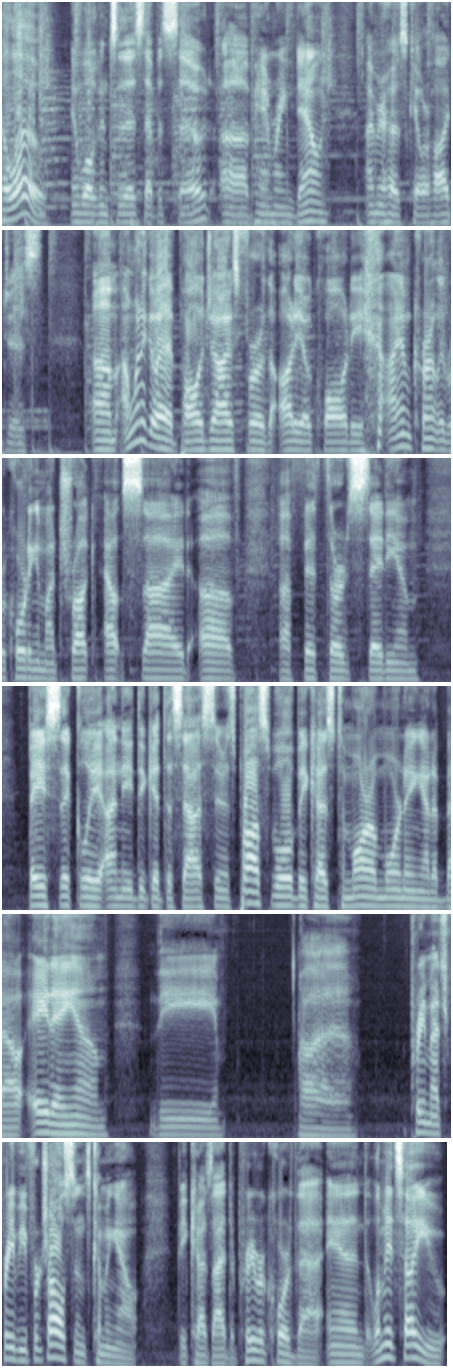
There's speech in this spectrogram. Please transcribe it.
Hello, and welcome to this episode of Hammering Down. I'm your host, Kaylor Hodges. Um, I'm going to go ahead and apologize for the audio quality. I am currently recording in my truck outside of uh, Fifth Third Stadium. Basically, I need to get this out as soon as possible because tomorrow morning at about 8 a.m., the uh, pre-match preview for Charleston's coming out because I had to pre-record that. And let me tell you,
